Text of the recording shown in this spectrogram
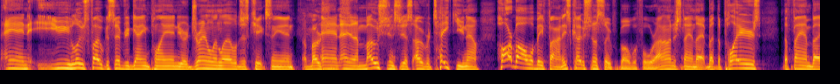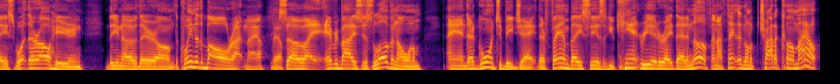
and you lose focus of your game plan. Your adrenaline level just kicks in. Emotions. And, and emotions just overtake you. Now, Harbaugh will be fine. He's coached in a Super Bowl before. I understand that. But the players, the fan base, what they're all hearing, the, you know, they're um, the queen of the ball right now. Yeah. So uh, everybody's just loving on them. And they're going to be jacked. Their fan base is, you can't reiterate that enough. And I think they're going to try to come out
